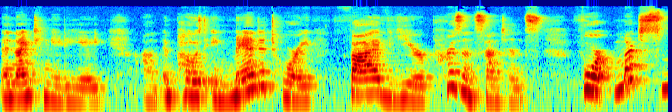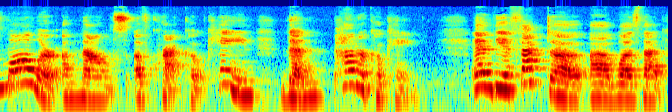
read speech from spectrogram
and 1988 um, imposed a mandatory five-year prison sentence for much smaller amounts of crack cocaine than powder cocaine. And the effect uh, uh, was that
